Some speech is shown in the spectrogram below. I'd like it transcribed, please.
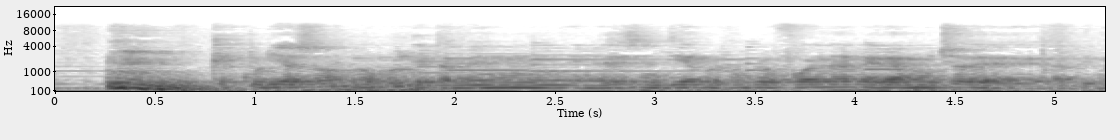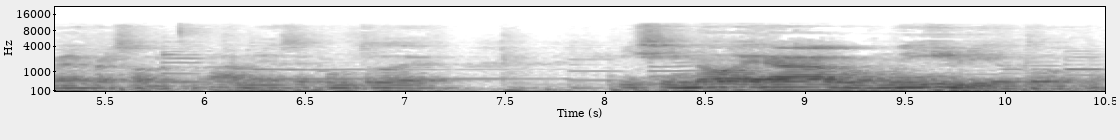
que es curioso, ¿no? Porque también en ese sentido, por ejemplo, Follner era mucho de la primera persona. Ah. Ese punto de... Y si no, era como muy híbrido todo, ¿no?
